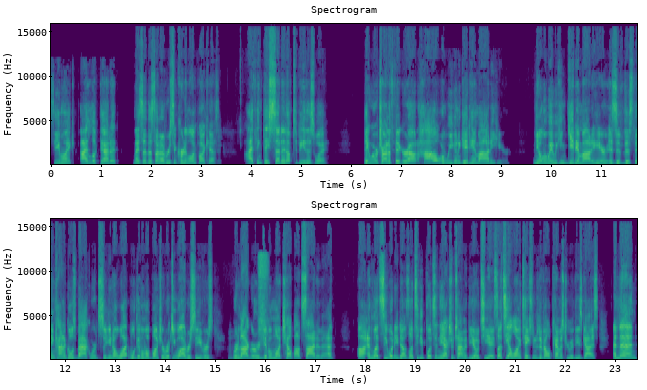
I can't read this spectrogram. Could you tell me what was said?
See, Mike, I looked at it and I said this on a recent Curd and Long podcast. I think they set it up to be this way. They were trying to figure out how are we going to get him out of here? And the only way we can get him out of here is if this thing kind of goes backwards. So you know what? We'll give him a bunch of rookie wide receivers. We're not going to give him much help outside of that. Uh, and let's see what he does. Let's see if he puts in the extra time at the OTAs. Let's see how long it takes him to develop chemistry with these guys. And then,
